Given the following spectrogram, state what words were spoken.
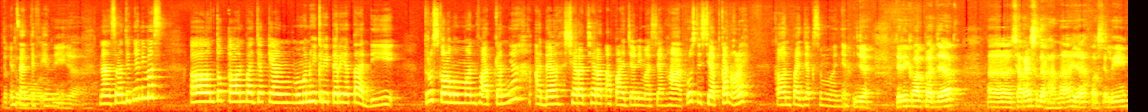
Betul, insentif ini. iya. Nah, selanjutnya nih Mas, eh, untuk kawan pajak yang memenuhi kriteria tadi, terus kalau memanfaatkannya ada syarat-syarat apa aja nih Mas yang harus disiapkan oleh kawan pajak semuanya? Iya, jadi kawan pajak eh, caranya sederhana ya, Pak Sili.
